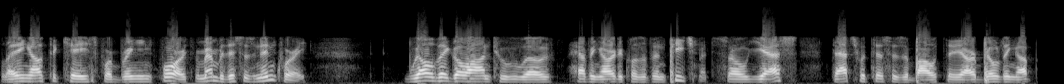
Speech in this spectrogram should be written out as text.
laying out the case for bringing forth. Remember, this is an inquiry. Will they go on to uh, having articles of impeachment? So, yes, that's what this is about. They are building up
